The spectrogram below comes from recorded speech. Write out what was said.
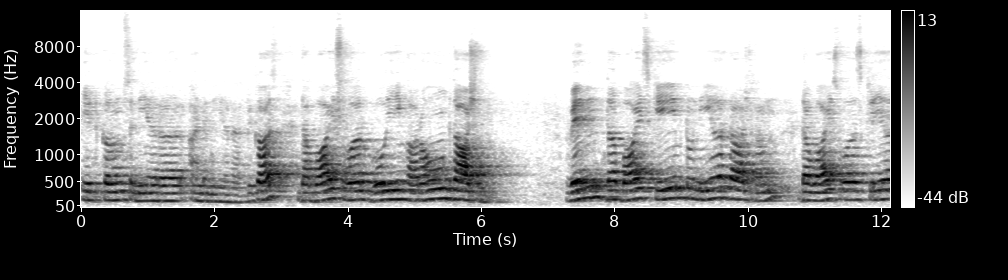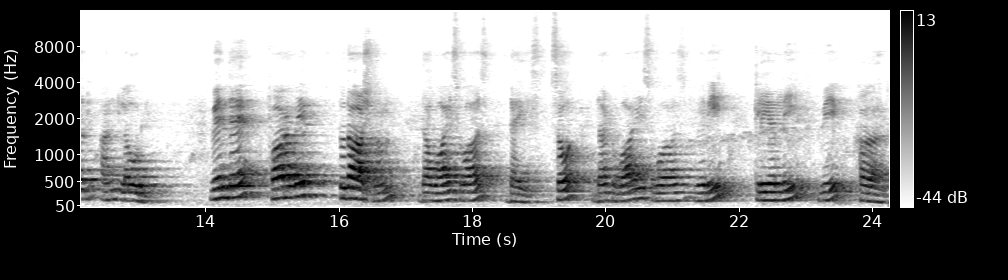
it comes nearer and nearer because the boys were going around the ashram. When the boys came to near the ashram, the voice was clear and loud. When they far away to the ashram, the voice was dies. So that voice was very clearly we heard.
